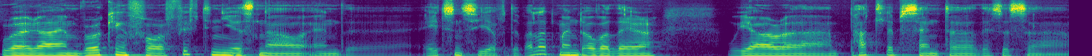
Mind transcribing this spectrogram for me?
where I'm working for 15 years now in the agency of development over there. We are a PATLIB center. This is a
